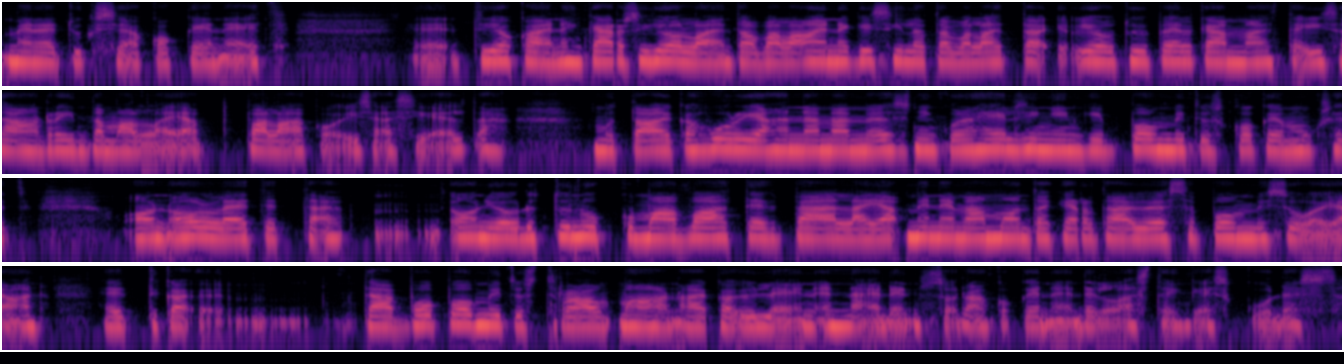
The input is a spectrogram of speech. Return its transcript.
menetyksiä kokeneet. Että jokainen kärsi jollain tavalla, ainakin sillä tavalla, että joutuu pelkäämään, että isä on rintamalla ja palaako isä sieltä. Mutta aika hurjahan nämä myös niin kuin Helsinginkin pommituskokemukset on olleet, että on jouduttu nukkumaan vaatteet päällä ja menemään monta kertaa yössä pommisuojaan. Että tämä pommitustrauma on aika yleinen näiden sodan kokeneiden lasten keskuudessa.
